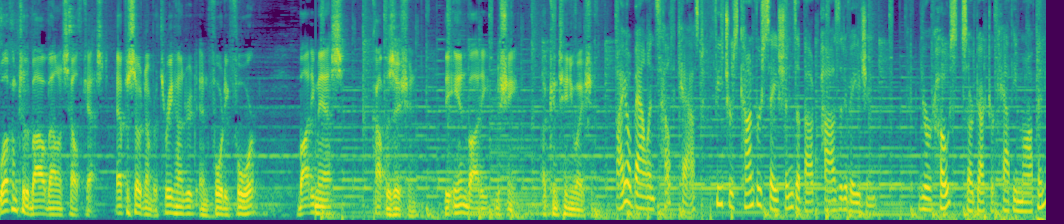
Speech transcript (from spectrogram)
Welcome to the BioBalance Healthcast, episode number 344 Body Mass Composition, the InBody Machine, a continuation. BioBalance Healthcast features conversations about positive aging. Your hosts are Dr. Kathy Maupin,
